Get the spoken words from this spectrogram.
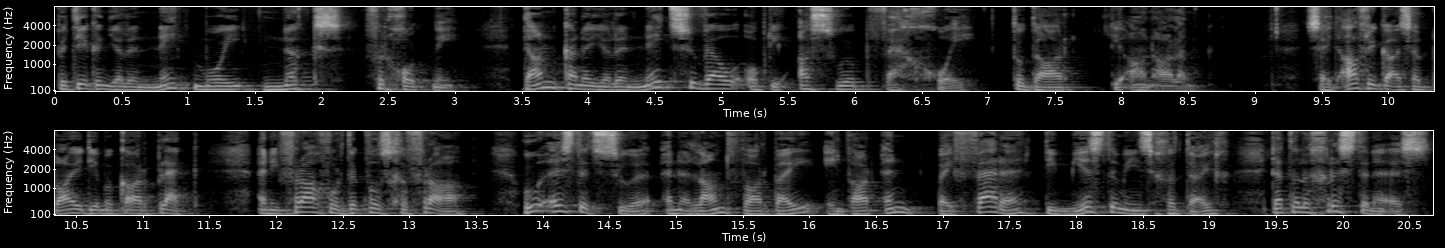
beteken jy net mooi niks vir God nie. Dan kan hy julle net sowel op die ashoop weggooi. Tot daar die aanhaling. Suid-Afrika is 'n baie de mekaar plek en die vraag word dikwels gevra: Hoe is dit so in 'n land waarby en waarin by verre die meeste mense getuig dat hulle Christene is?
